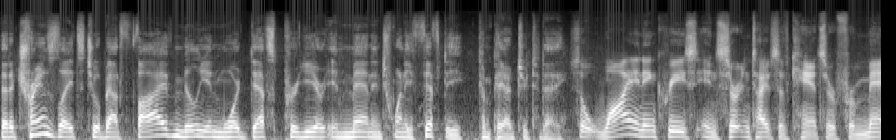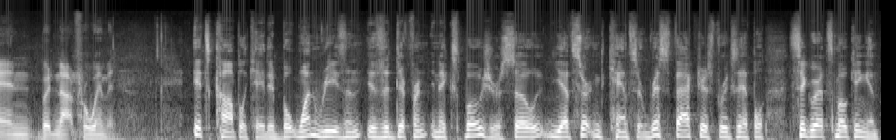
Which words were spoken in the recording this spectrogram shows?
that it translates to about 5 million more deaths per year in men in 2050 compared to today. So why an increase in certain types of cancer for men but not for women? It's complicated, but one reason is a different in exposure. So you have certain cancer risk factors. For example, cigarette smoking and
